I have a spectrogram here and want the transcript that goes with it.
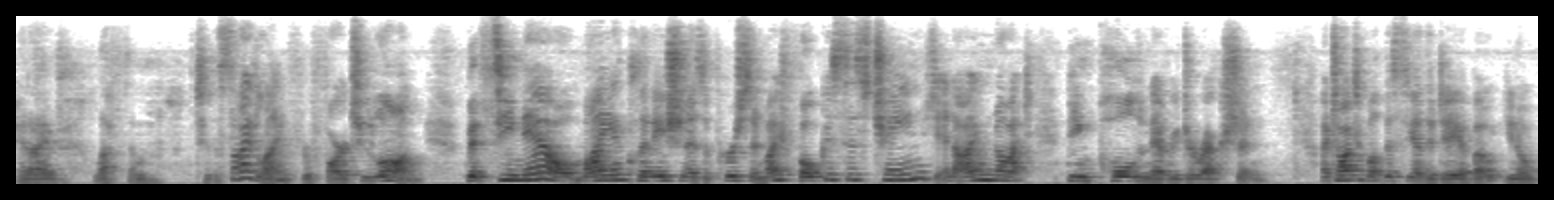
And I've left them to the sideline for far too long. But see now, my inclination as a person, my focus has changed and I'm not being pulled in every direction. I talked about this the other day about, you know,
